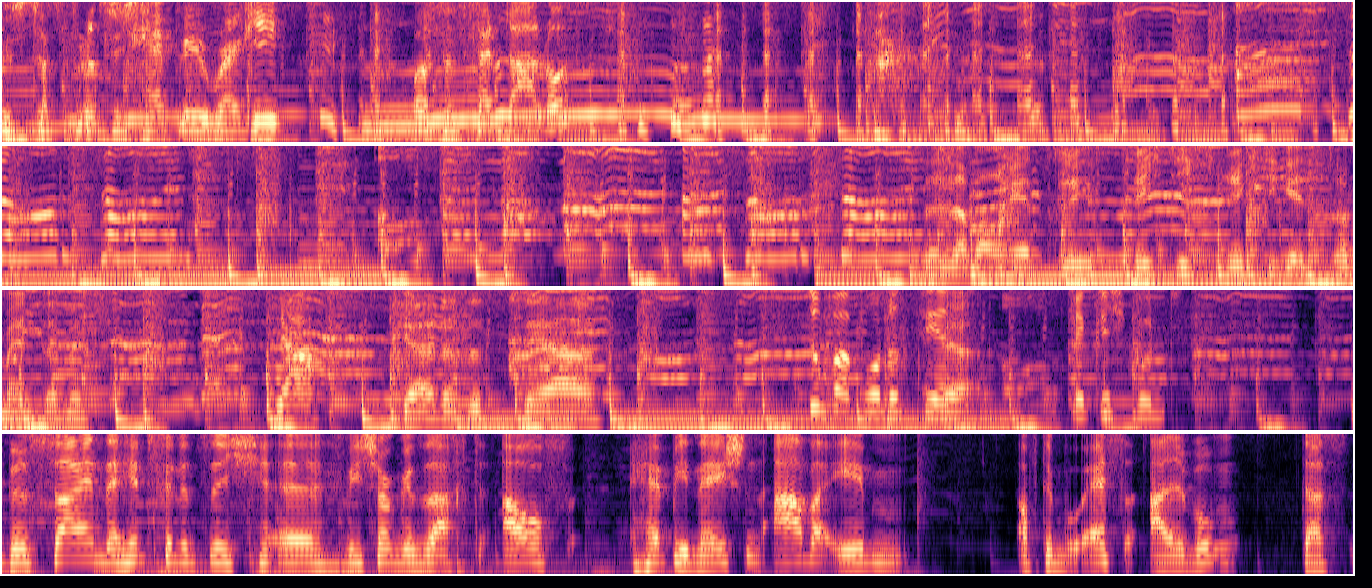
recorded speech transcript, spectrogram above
Ist das plötzlich Happy Reggae? Was ist denn da los? I saw the sign. Das sind aber auch jetzt ri- richtig, richtige Instrumente mit. Ja, Ja, das ist sehr. Super produziert. Ja. Wirklich gut. The Sign, der Hit findet sich, äh, wie schon gesagt, auf Happy Nation, aber eben auf dem US-Album, das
